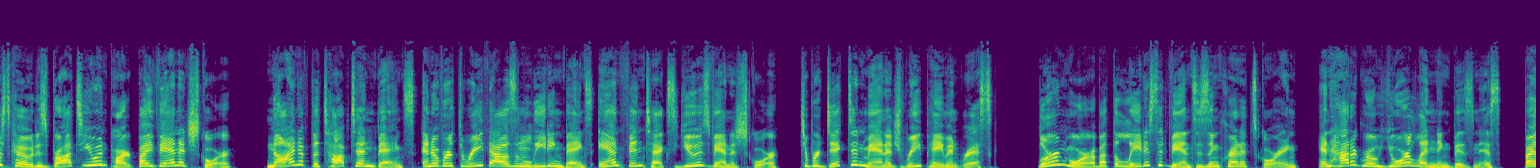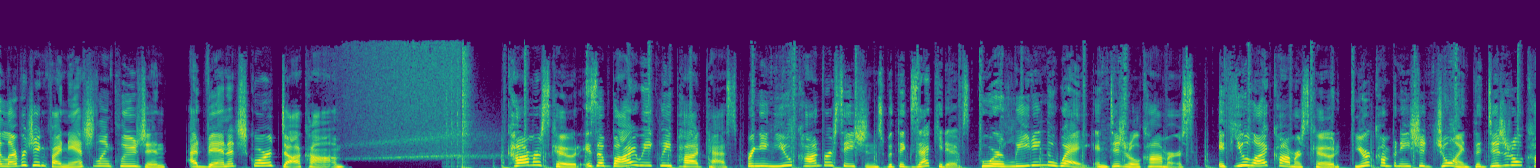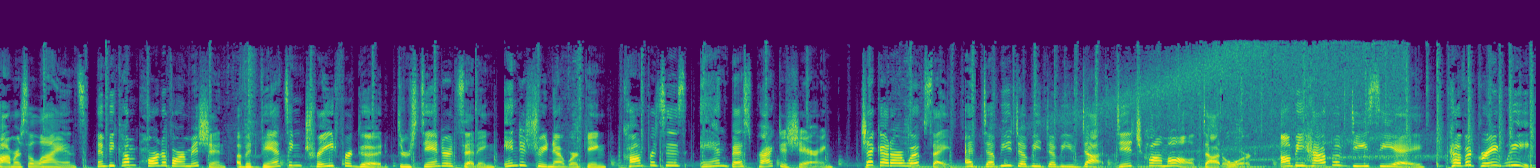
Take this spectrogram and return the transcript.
Code is brought to you in part by Vantage Score. Nine of the top 10 banks and over 3,000 leading banks and fintechs use Vantage Score to predict and manage repayment risk. Learn more about the latest advances in credit scoring and how to grow your lending business by leveraging financial inclusion at VantageScore.com. Commerce Code is a bi weekly podcast bringing you conversations with executives who are leading the way in digital commerce. If you like Commerce Code, your company should join the Digital Commerce Alliance and become part of our mission of advancing trade for good through standard setting, industry networking, conferences, and best practice sharing. Check out our website at www.digcomall.org. On behalf of DCA, have a great week.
